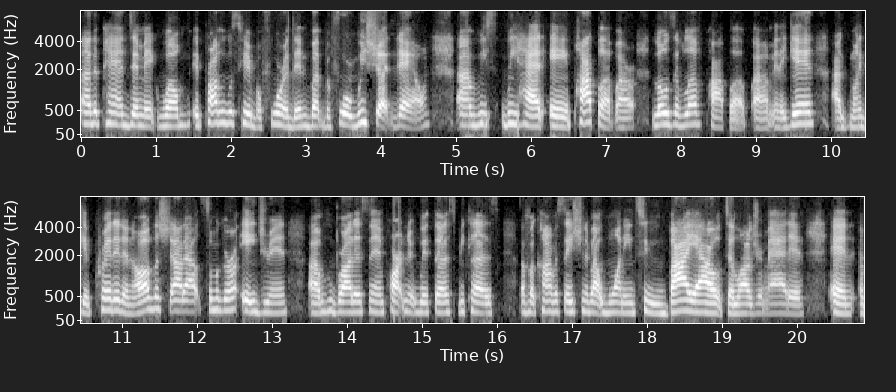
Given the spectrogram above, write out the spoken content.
uh, the pandemic. Well, it probably was here before then, but before we shut down, uh, we we had a pop up, our Loads of Love pop up. Um, and again, I want to give credit and all the shout outs to my girl Adrian, um, who brought us in, partnered with us because of a conversation about wanting to buy out the laundromat and and uh,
